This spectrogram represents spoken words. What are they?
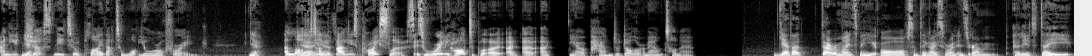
and you yeah. just need to apply that to what you're offering. Yeah. A lot yeah, of the time, yeah. the value's priceless. It's really hard to put a, a, a, a you know a pound or dollar amount on it. Yeah, that that reminds me of something I saw on Instagram earlier today,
